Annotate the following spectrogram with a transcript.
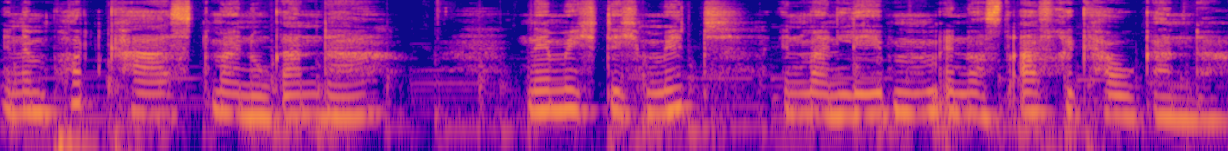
In dem Podcast Mein Uganda nehme ich dich mit in mein Leben in Ostafrika, Uganda.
